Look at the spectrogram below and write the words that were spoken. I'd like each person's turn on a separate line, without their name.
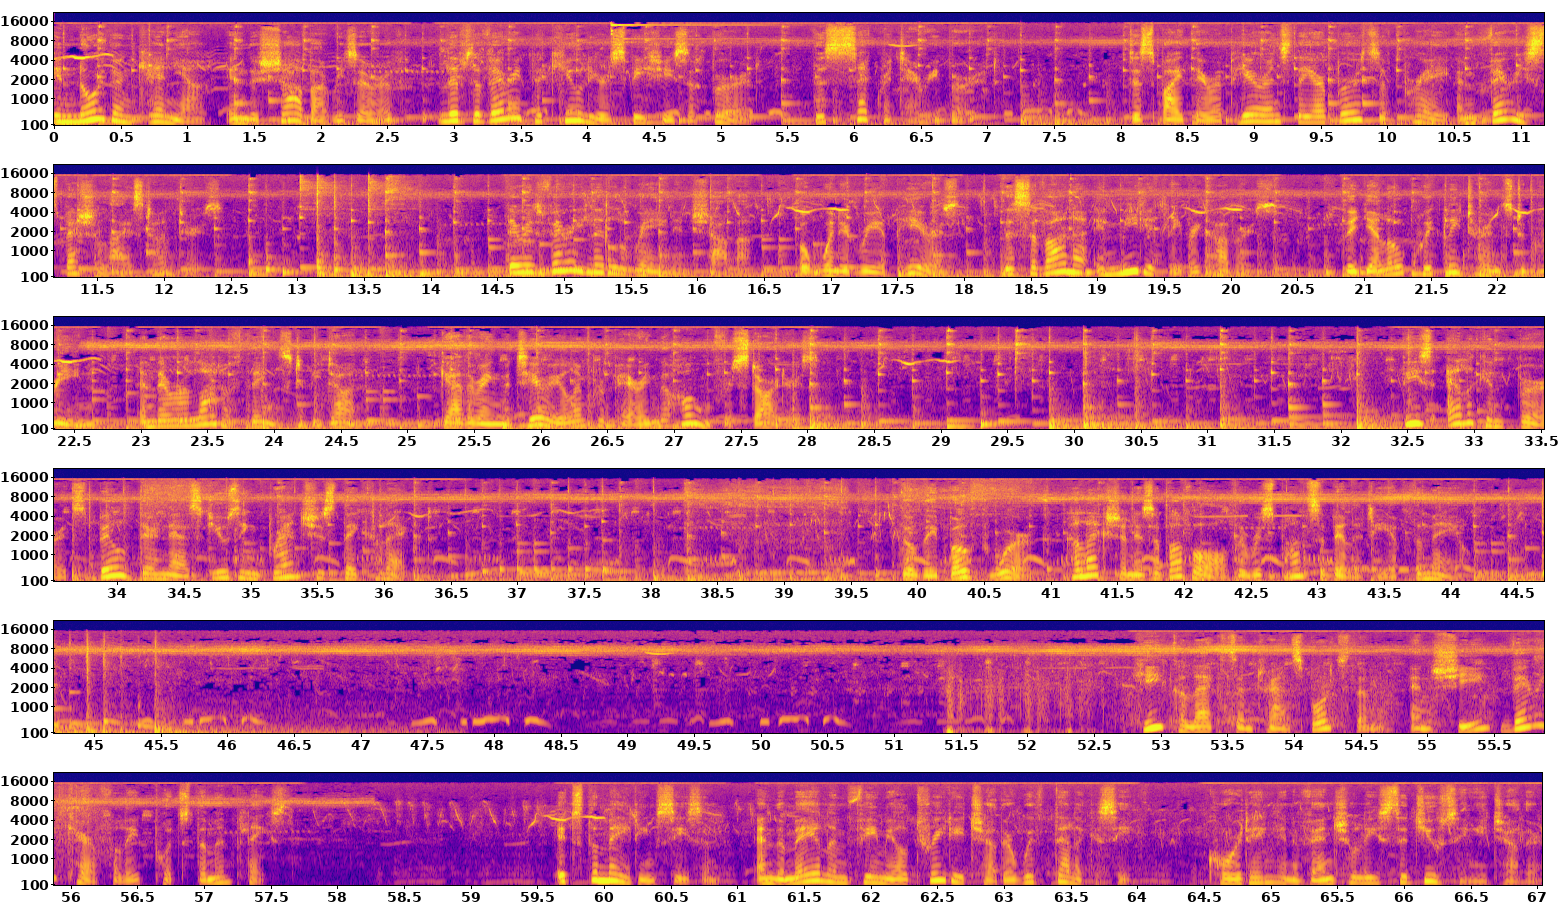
In northern Kenya, in the Shaba Reserve, lives a very peculiar species of bird, the secretary bird. Despite their appearance, they are birds of prey and very specialized hunters. There is very little rain in Shaba, but when it reappears, the savanna immediately recovers. The yellow quickly turns to green, and there are a lot of things to be done. Gathering material and preparing the home for starters. These elegant birds build their nest using branches they collect. Though they both work, collection is above all the responsibility of the male. He collects and transports them, and she very carefully puts them in place. It's the mating season, and the male and female treat each other with delicacy, courting and eventually seducing each other.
